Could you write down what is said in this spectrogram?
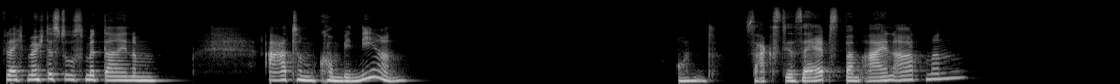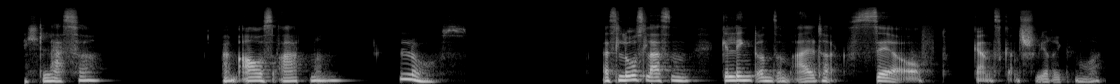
Vielleicht möchtest du es mit deinem Atem kombinieren und sagst dir selbst beim Einatmen, ich lasse beim Ausatmen los. Das Loslassen gelingt uns im Alltag sehr oft. Ganz, ganz schwierig nur.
